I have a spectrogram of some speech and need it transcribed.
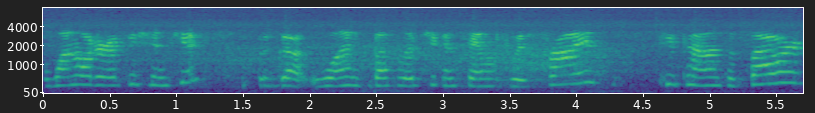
one order of fish and chips. We've got one buffalo chicken sandwich with fries, two pounds of flour,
